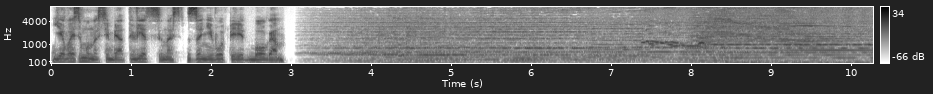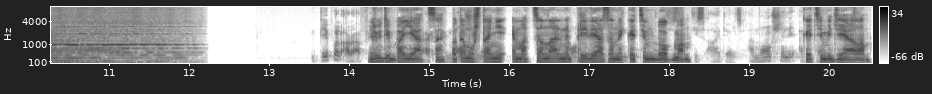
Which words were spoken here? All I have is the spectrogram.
я возьму на себя ответственность за него перед Богом. Люди боятся, потому что они эмоционально привязаны к этим догмам, к этим идеалам.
